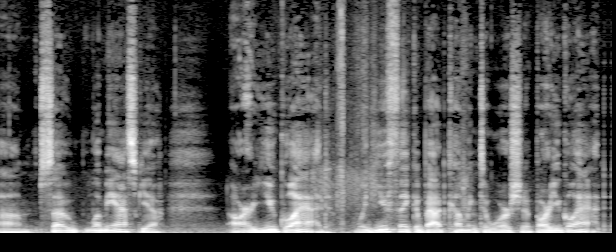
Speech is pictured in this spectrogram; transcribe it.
Um, so let me ask you are you glad when you think about coming to worship? Are you glad?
